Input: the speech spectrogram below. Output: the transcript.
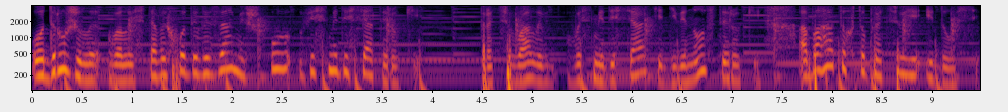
одружувались та виходили заміж у 80-ті роки, працювали в 80-ті, 90-ті роки, а багато хто працює і досі.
